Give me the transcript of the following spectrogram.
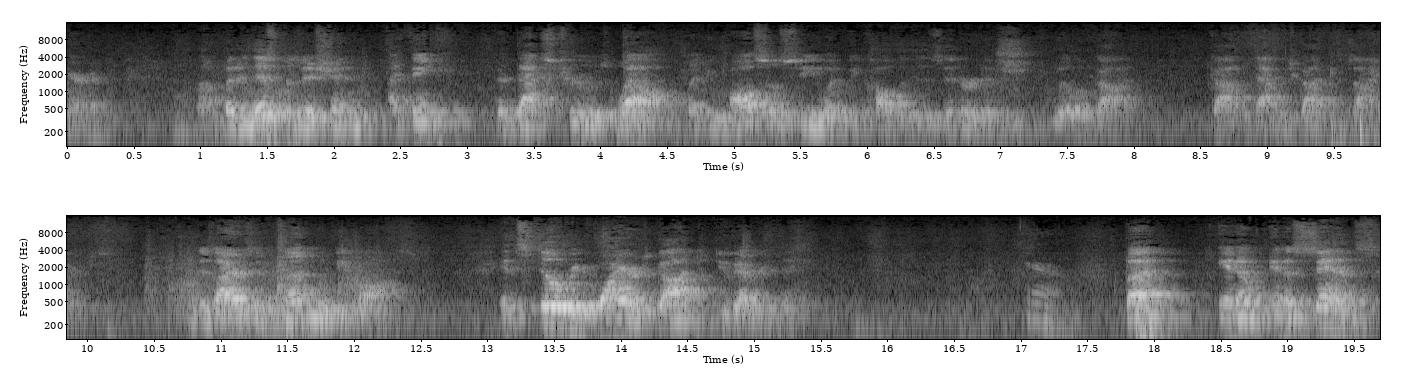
merit. Um, but in this position, I think that that's true as well. But you also see what we call the desiderative will of God, God that which God desires. He desires that none would be lost. It still requires God to do everything. Yeah. But in a, in a sense,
